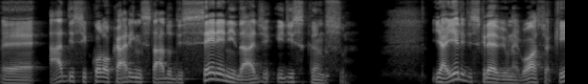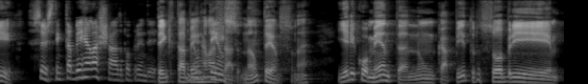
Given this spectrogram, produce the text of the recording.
é, há de se colocar em estado de serenidade e descanso. E aí ele descreve um negócio aqui. Ou seja, você tem que estar tá bem relaxado para aprender. Tem que estar tá bem relaxado, tenso. não tenso, né? E ele comenta num capítulo sobre.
